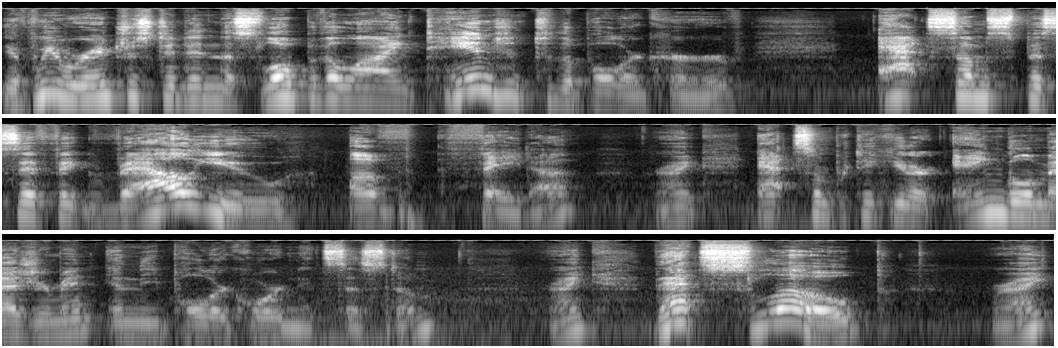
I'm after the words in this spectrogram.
If we were interested in the slope of the line tangent to the polar curve at some specific value of theta, right, at some particular angle measurement in the polar coordinate system, right, that slope right?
